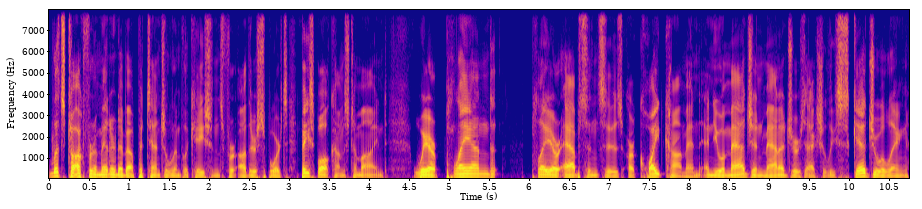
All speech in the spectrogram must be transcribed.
let's talk for a minute about potential implications for other sports. Baseball comes to mind, where planned player absences are quite common, and you imagine managers actually scheduling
